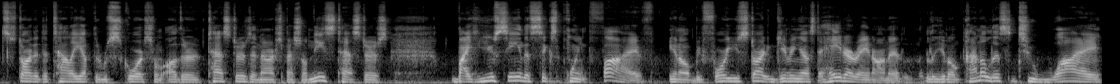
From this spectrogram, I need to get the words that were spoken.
started to tally up the scores from other testers and our special needs testers, by you seeing the 6.5, you know, before you start giving us the hater rate on it, you know, kind of listen to why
